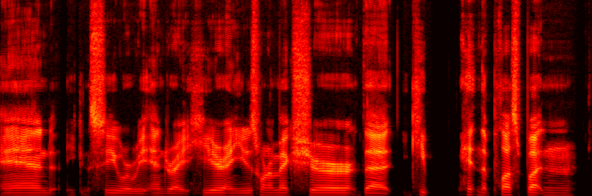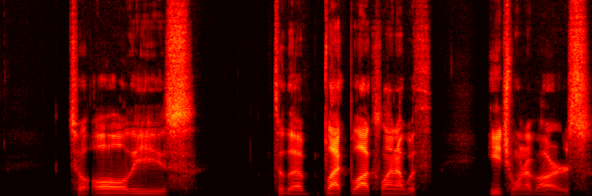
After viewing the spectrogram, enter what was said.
And you can see where we end right here. And you just want to make sure that you keep hitting the plus button till all these, till the black blocks line up with each one of ours.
